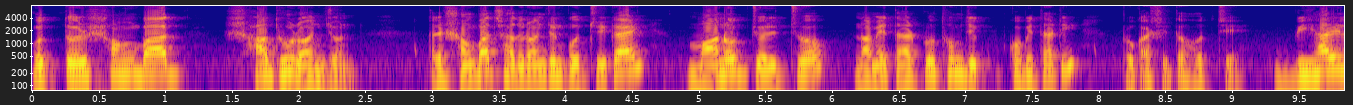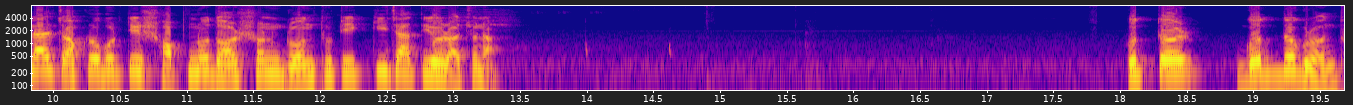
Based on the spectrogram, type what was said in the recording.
উত্তর, সংবাদ সাধুরঞ্জন তাহলে সংবাদ সাধুরঞ্জন পত্রিকায় মানব চরিত্র নামে তার প্রথম যে কবিতাটি প্রকাশিত হচ্ছে। বিহারীলাল চক্রবর্তীর স্বপ্ন দর্শন গ্রন্থটি কি জাতীয় রচনা? উত্তর গদ্য গ্রন্থ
